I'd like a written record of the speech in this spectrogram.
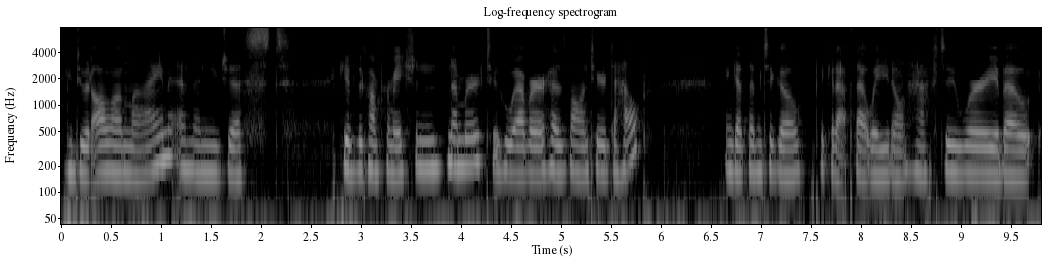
You can do it all online, and then you just give the confirmation number to whoever has volunteered to help and get them to go pick it up. That way, you don't have to worry about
